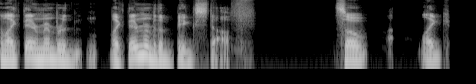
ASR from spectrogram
And like they remember like they remember the big stuff. So like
